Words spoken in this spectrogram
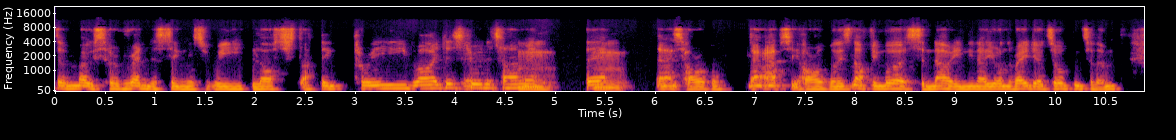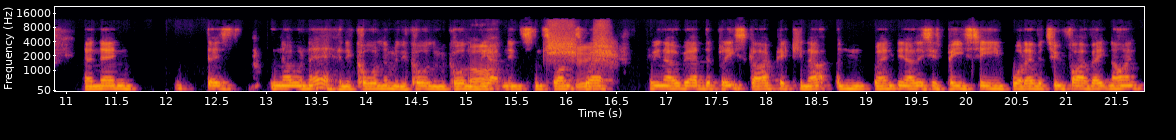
the most horrendous thing was we lost. I think three riders during the time Mm, there, mm. and that's horrible. That's absolutely horrible. There's nothing worse than knowing you know you're on the radio talking to them, and then. There's no one there, and you call them, and you call them, and you call them. we Oh, had an instance once where Sheesh. you know, we had the police guy picking up and went, you know, this is PC whatever two five eight nine.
